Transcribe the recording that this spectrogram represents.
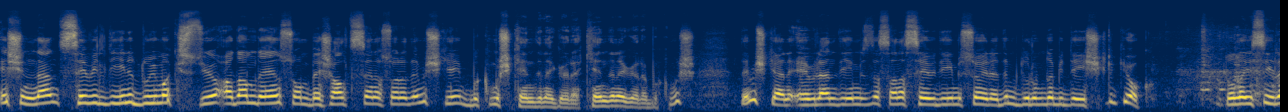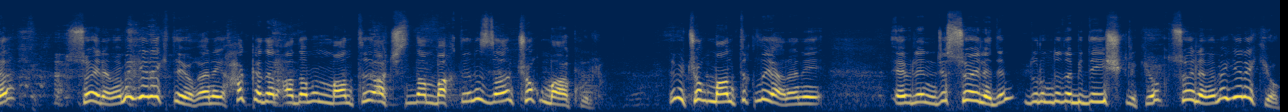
eşinden sevildiğini duymak istiyor. Adam da en son 5-6 sene sonra demiş ki bıkmış kendine göre. Kendine göre bıkmış. Demiş ki yani evlendiğimizde sana sevdiğimi söyledim. Durumda bir değişiklik yok. Dolayısıyla söylememe gerek de yok. Yani hakikaten adamın mantığı açısından baktığınız zaman çok makul. Değil mi? Çok mantıklı yani. Hani evlenince söyledim. Durumda da bir değişiklik yok. Söylememe gerek yok.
